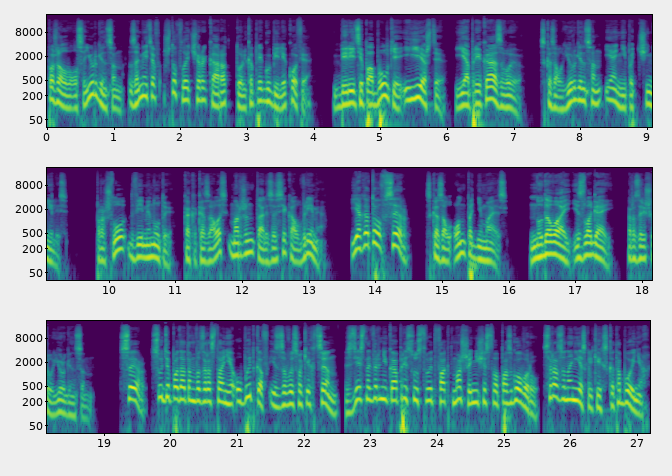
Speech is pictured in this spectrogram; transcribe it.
пожаловался Юргенсон, заметив, что Флетчер и Карат только пригубили кофе. «Берите по булке и ешьте! Я приказываю!» — сказал Юргенсон, и они подчинились. Прошло две минуты. Как оказалось, Марженталь засекал время. «Я готов, сэр!» — сказал он, поднимаясь. «Ну давай, излагай!» — разрешил Юргенсон. «Сэр, судя по датам возрастания убытков из-за высоких цен, здесь наверняка присутствует факт мошенничества по сговору, сразу на нескольких скотобойнях».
